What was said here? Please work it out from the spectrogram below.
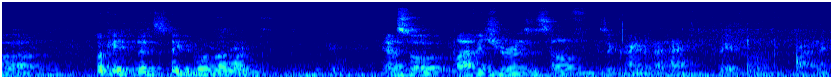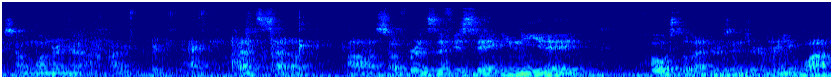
uh, okay, let's take it one by one. yeah, so life insurance itself is a kind of a hack to pay for chronic, so I'm wondering how you could hack that setup. Uh, so for instance, if you're saying you need a postal address in Germany, what,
